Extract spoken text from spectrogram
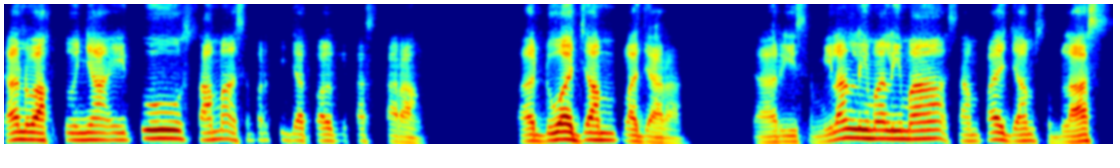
dan waktunya itu sama seperti jadwal kita sekarang. Eh, dua jam pelajaran. Dari 9.55 sampai jam 11.15.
